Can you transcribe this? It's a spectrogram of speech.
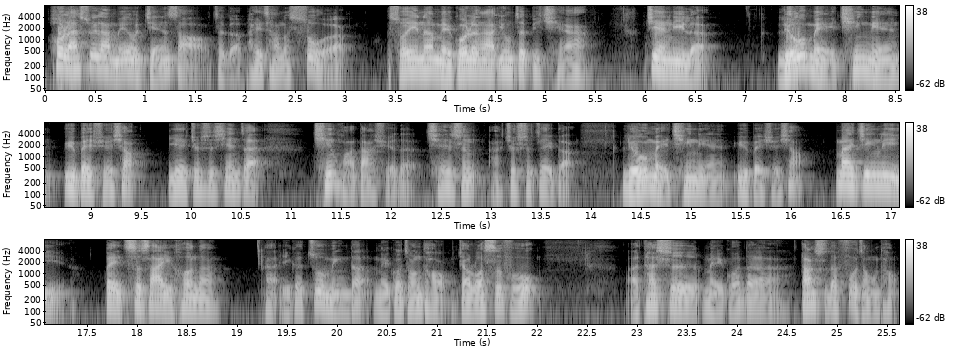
后来虽然没有减少这个赔偿的数额，所以呢，美国人啊用这笔钱啊建立了留美青年预备学校，也就是现在清华大学的前身啊，就是这个留美青年预备学校。麦金利被刺杀以后呢？啊，一个著名的美国总统叫罗斯福，啊，他是美国的当时的副总统，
